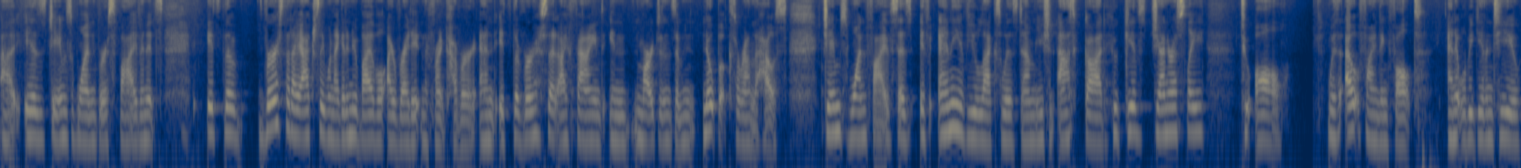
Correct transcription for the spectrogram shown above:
uh, is James 1, verse 5. And it's it's the verse that I actually, when I get a new Bible, I write it in the front cover. And it's the verse that I find in margins of notebooks around the house. James 1 5 says, If any of you lacks wisdom, you should ask God, who gives generously to all without finding fault. And it will be given to you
